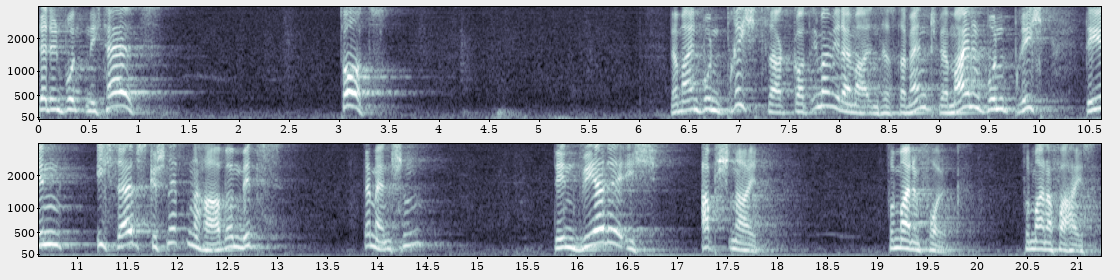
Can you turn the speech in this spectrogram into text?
der den Bund nicht hält. Tod. Wer meinen Bund bricht, sagt Gott immer wieder im Alten Testament, wer meinen Bund bricht, den ich selbst geschnitten habe mit den Menschen, den werde ich abschneiden von meinem Volk, von meiner Verheißung.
